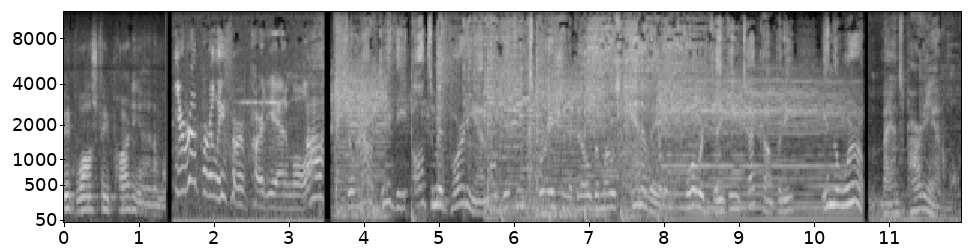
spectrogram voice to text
Big Wall Street party animal. You're up early for a party animal. Ah. So how did the ultimate party animal get the inspiration to build the most innovative, forward-thinking tech company in the world? Man's party animal.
